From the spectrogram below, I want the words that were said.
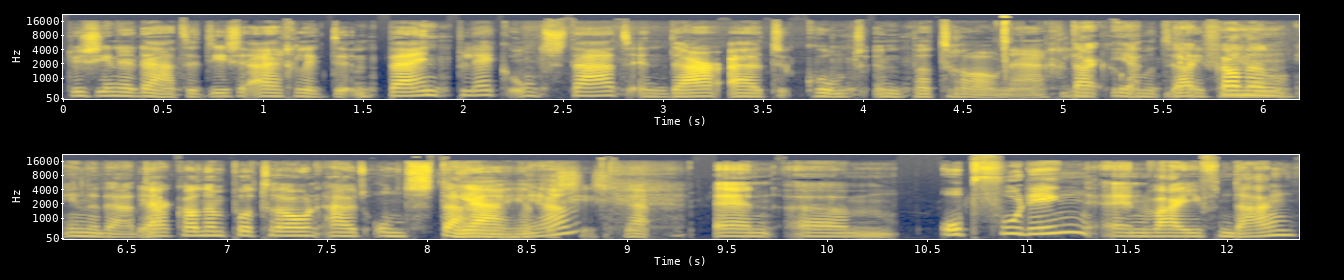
dus inderdaad, het is eigenlijk de, een pijnplek ontstaat en daaruit komt een patroon eigenlijk. Daar, ja, om het daar even kan heel- een, inderdaad, Ja. daar kan een patroon uit ontstaan. Ja, ja, precies. Ja. En ehm, opvoeding en waar je vandaan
